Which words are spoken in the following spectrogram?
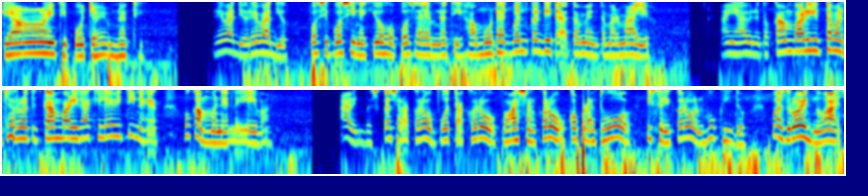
ક્યાંયથી પહોંચાય એમ નથી. રેવા દો રેવા દ્યો. પોસી, પોસીને કયો હો, પોસાય એમ નથી. હા, મોઢા જ બંધ કરી દીધા. તમે તમારી માએ. અહીં આવીને તો કામવાળી, તમારે જરૂર કામવાળી રાખી લેવી હતી ને હું કામ મને લઈ આવ્યા. આવીને બસ કચરા કરો, પોતા કરો, વાસણ કરો, કપડાં ધોવો ઇસ્ત્રી કરો ને મૂકી દો. બસ રોજનું આજ.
